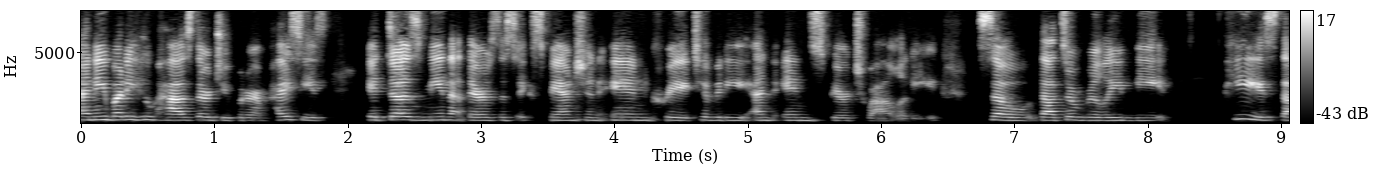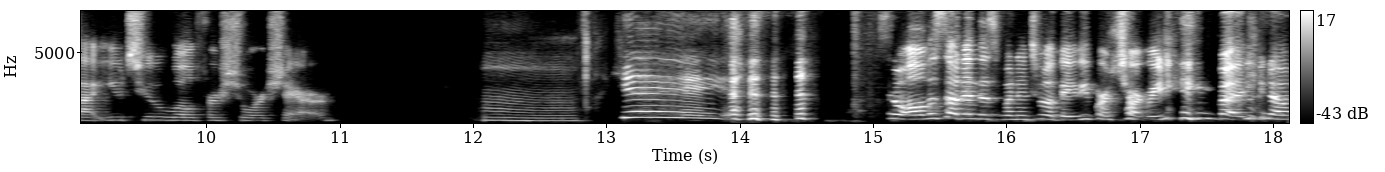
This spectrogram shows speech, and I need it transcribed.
anybody who has their Jupiter in Pisces it does mean that there's this expansion in creativity and in spirituality. So that's a really neat piece that you two will for sure share. Mm, yay. so all of a sudden this went into a baby birth chart reading, but you know,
